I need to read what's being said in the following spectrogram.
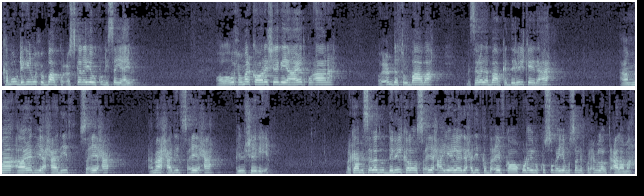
Kamuu dhigin wuxuu baabku cuskanayo uu ku dhisan yahayba oo wuxuu marka hore sheegayaa aayad qur'aanah oo cumdat lbaab ah masalada baabka daliilkeeda ah ama aayad iyo axaadiid saxiixa ama axaadiid saxiixa ayuu sheegaya. Marka masaladu daliil kale oo saxiixa ayay leedahay xadiidka daciifka oo qura inuu ku sugayo musanifku raxima llahu tacaala maaha.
